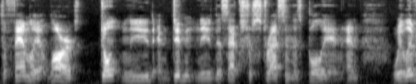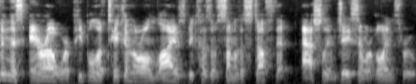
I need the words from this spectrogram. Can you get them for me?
the family at large don't need and didn't need this extra stress and this bullying and we live in this era where people have taken their own lives because of some of the stuff that Ashley and Jason were going through.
